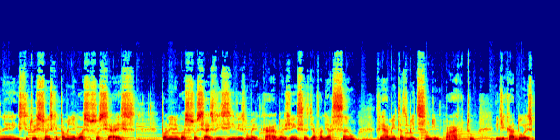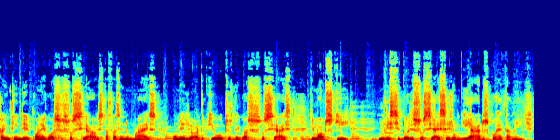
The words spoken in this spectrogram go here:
né, instituições que tomem negócios sociais tornem negócios sociais visíveis no mercado, agências de avaliação, ferramentas de medição de impacto, indicadores para entender qual negócio social está fazendo mais ou melhor do que outros negócios sociais, de modo que investidores sociais sejam guiados corretamente.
